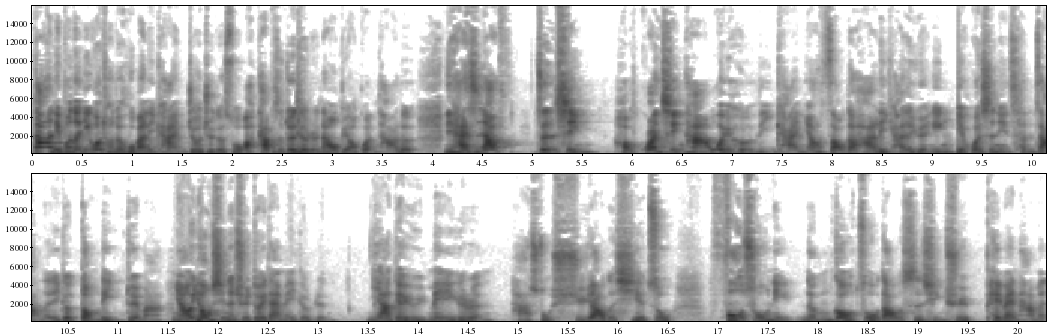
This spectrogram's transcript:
当然，你不能因为团队伙伴离开，你就觉得说啊，他不是对的人，那我不要管他了。你还是要真心好关心他为何离开，你要找到他离开的原因，也会是你成长的一个动力，对吗？你要用心的去对待每一个人。你要给予每一个人他所需要的协助，付出你能够做到的事情，去陪伴他们。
